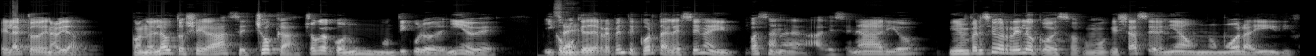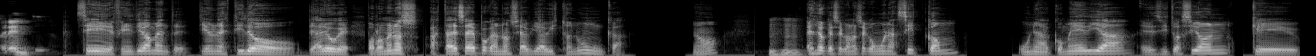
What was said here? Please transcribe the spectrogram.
el acto de Navidad. Cuando el auto llega, se choca, choca con un montículo de nieve. Y como Sí. que de repente corta la escena y pasan a- al escenario. Y me pareció re loco eso, como que ya se venía un humor ahí diferente. Sí, definitivamente. Tiene un estilo de algo que, por lo menos hasta esa época, no se había visto nunca. ¿No? Es lo que se conoce como una sitcom, una comedia de situación que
